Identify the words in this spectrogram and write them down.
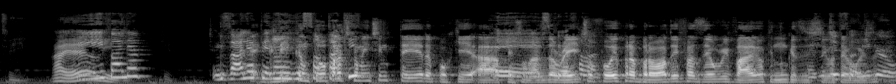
Sim. Ah, é? e vale a, e vale a É, pena Glee cantou ressaltar que praticamente inteira, porque a É, personagem da Rachel foi pra Broadway fazer o revival que nunca existiu até Funny hoje. Girl.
